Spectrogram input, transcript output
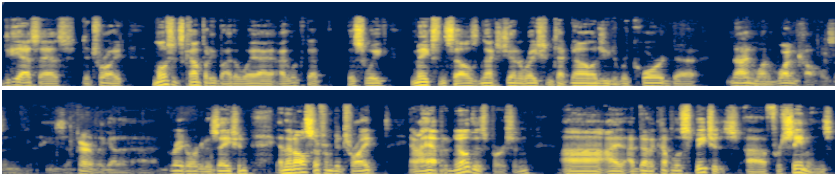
DSS, Detroit. Mosid's company, by the way, I, I looked up this week, makes and sells next generation technology to record uh, 911 calls, and he's apparently got a, a, great organization. And then also from Detroit, and I happen to know this person. Uh, I, have done a couple of speeches uh, for Siemens,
